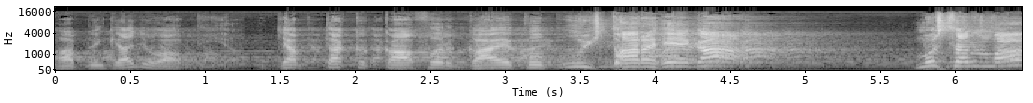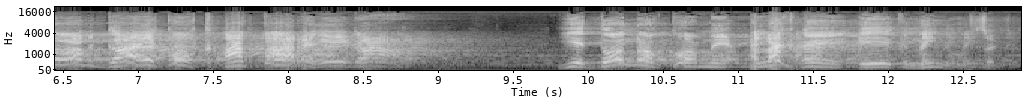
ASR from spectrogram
आपने क्या जवाब दिया? जब तक काफर गाय को पूछता रहेगा, मुसलमान गाय को खाता रहेगा। ये दोनों कौमें अलग हैं, एक नहीं हो सकती।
